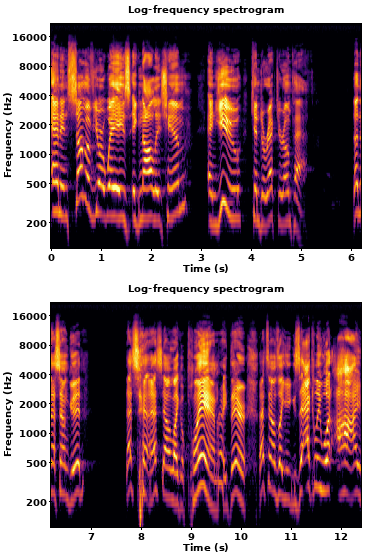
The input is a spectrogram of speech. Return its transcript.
And in some of your ways, acknowledge Him, and you can direct your own path. Doesn't that sound good? That's, that sounds like a plan right there. That sounds like exactly what I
